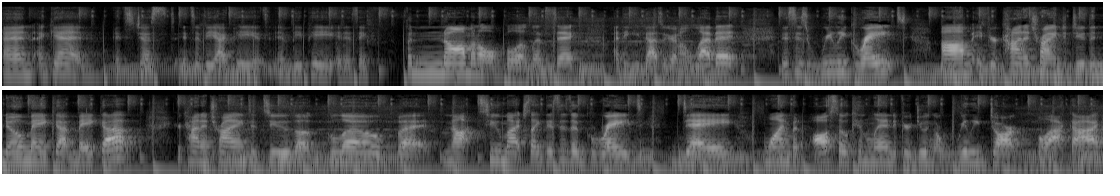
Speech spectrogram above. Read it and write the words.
And again, it's just, it's a VIP, it's an MVP. It is a phenomenal bullet lipstick. I think you guys are gonna love it. This is really great um, if you're kind of trying to do the no makeup makeup. You're kind of trying to do the glow, but not too much. Like this is a great day one, but also can lend if you're doing a really dark black eye,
